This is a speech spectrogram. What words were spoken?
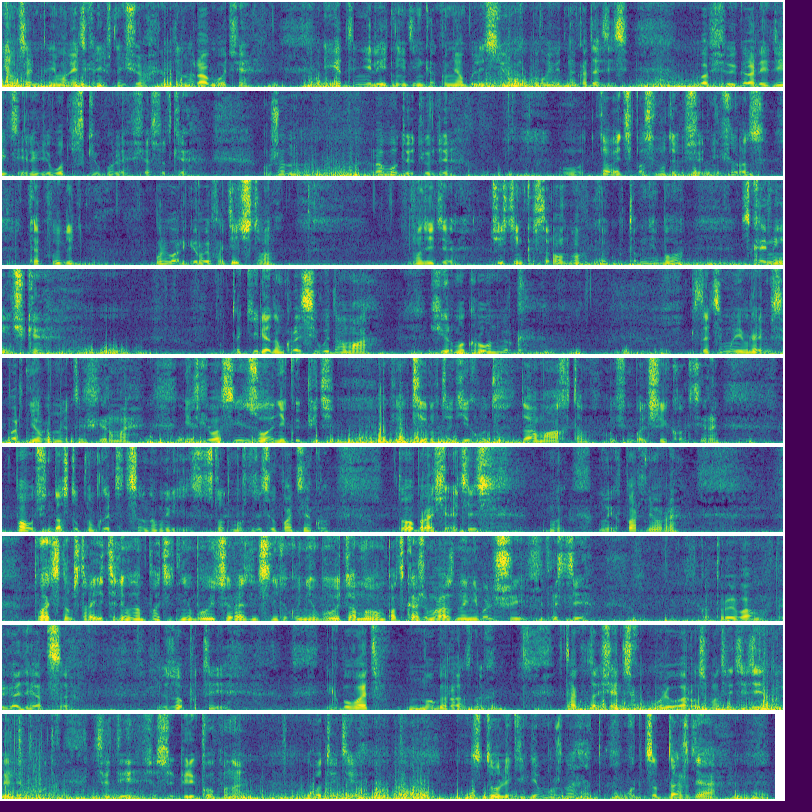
днем, сами понимаете, конечно, еще люди на работе. И это не летний день, как у меня были съемки, было видно, когда здесь вовсю играли дети, люди в отпуске были. Сейчас все-таки уже работают люди. Вот. Давайте посмотрим сегодня еще раз, как выглядит бульвар Героев Отечества. Смотрите, чистенько все равно, как бы там не было. Скамеечки. Вот такие рядом красивые дома. Фирма Кронверк. Кстати, мы являемся партнерами этой фирмы. Если у вас есть желание купить квартиру в таких вот домах, там очень большие квартиры, по очень доступным, кстати, ценам, и если что-то можно взять в ипотеку, то обращайтесь. Мы, мы их партнеры. Платят нам строители, вы нам платить не будете, разницы никакой не будет, а мы вам подскажем разные небольшие хитрости, которые вам пригодятся из опыта. Их бывает много разных. Так, возвращаемся к бульвару. Смотрите, здесь были летом вот цветы, сейчас все перекопано. Вот эти столики, где можно укрыться от дождя,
